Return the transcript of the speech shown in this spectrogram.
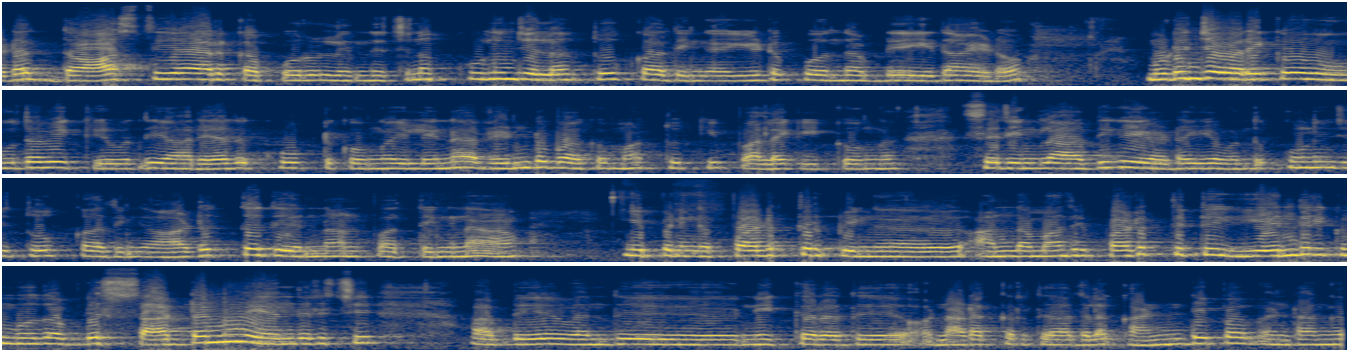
எடை ஜாஸ்தியாக இருக்க பொருள் இருந்துச்சுன்னா குனிஞ்செல்லாம் தூக்காதீங்க. இடுப்பு வந்து அப்படியே இதாகிடும் முடிஞ்ச வரைக்கும் உதவிக்கு வந்து யாரையாவது கூப்பிட்டுக்கோங்க. இல்லைன்னா ரெண்டு பாகமாக தூக்கி பழகிக்கோங்க. சரிங்களா? அதிக எடையை வந்து குனிஞ்சு தூக்காதீங்க. அடுத்தது என்னன்னு பார்த்தீங்கன்னா இப்போ நீங்கள் படுத்திருப்பீங்க. அந்த மாதிரி படுத்துட்டு எந்திரிக்கும் போது அப்படியே சடனாக எந்திரிச்சு அப்படியே வந்து நிற்கிறது நடக்கிறது அதெல்லாம் கண்டிப்பாக வேண்டாங்க.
